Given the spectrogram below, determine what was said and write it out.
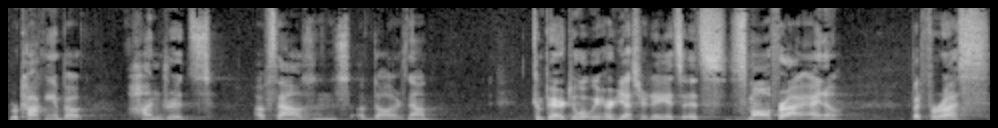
We're talking about hundreds of thousands of dollars. Now, compared to what we heard yesterday, it's, it's small fry, I know. But for us,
